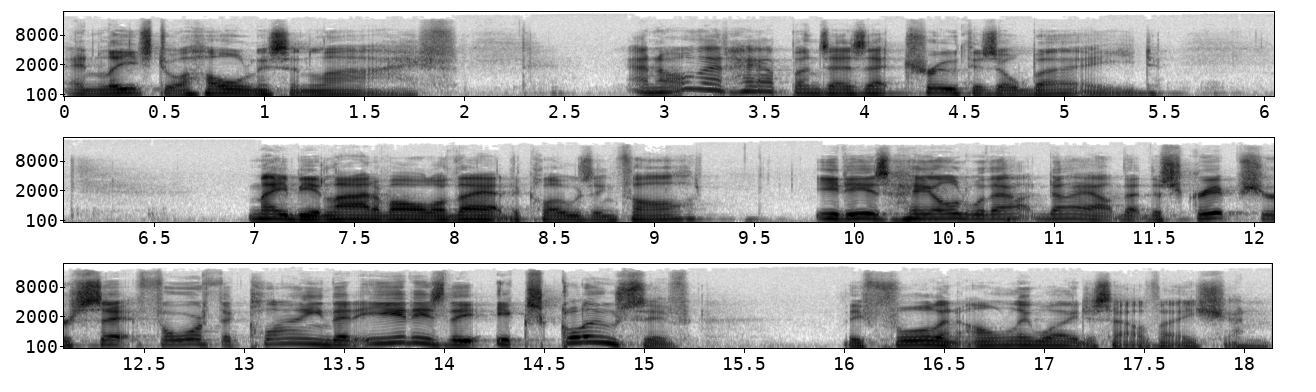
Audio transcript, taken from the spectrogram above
and leads to a wholeness in life? And all that happens as that truth is obeyed. Maybe in light of all of that, the closing thought it is held without doubt that the Scripture set forth the claim that it is the exclusive, the full and only way to salvation.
